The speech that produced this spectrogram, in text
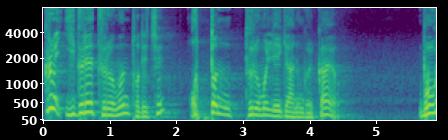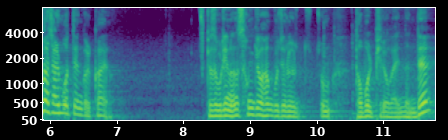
그럼 이들의 들음은 도대체 어떤 들음을 얘기하는 걸까요? 뭐가 잘못된 걸까요? 그래서 우리는 성경 한 구절을 좀 더 볼 필요가 있는데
